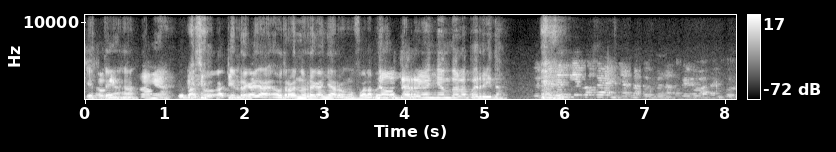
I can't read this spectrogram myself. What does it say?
Este, Ok, ajá. ah. ¿Qué pasó? ¿A quién regañaron? ¿Otra vez nos regañaron o fue a la No, pena? está regañando a la perrita. Estoy entendiendo regañarla, pues verdad no quiero bajar por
